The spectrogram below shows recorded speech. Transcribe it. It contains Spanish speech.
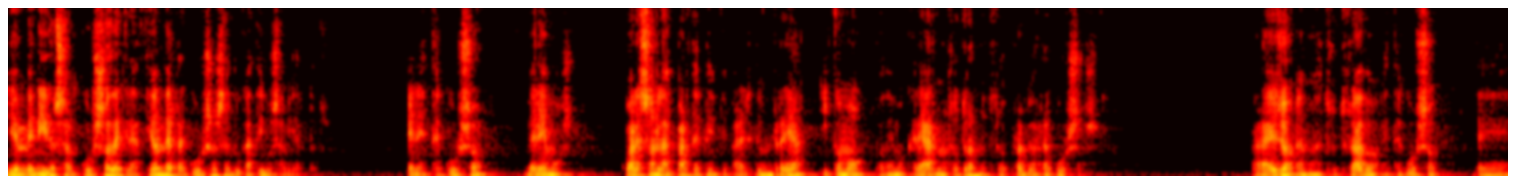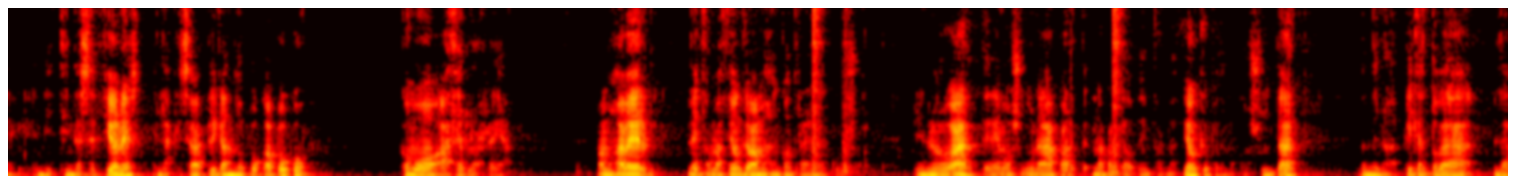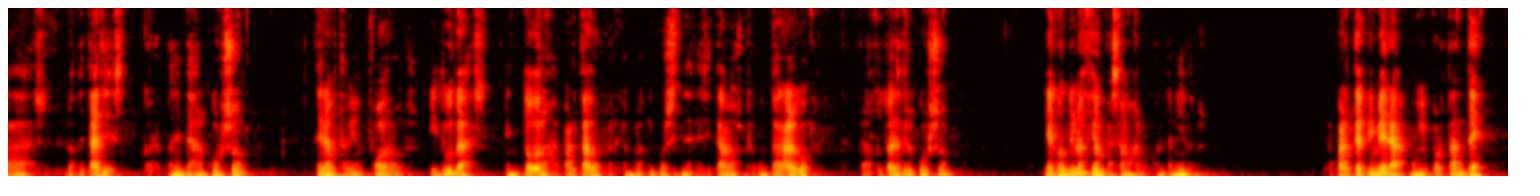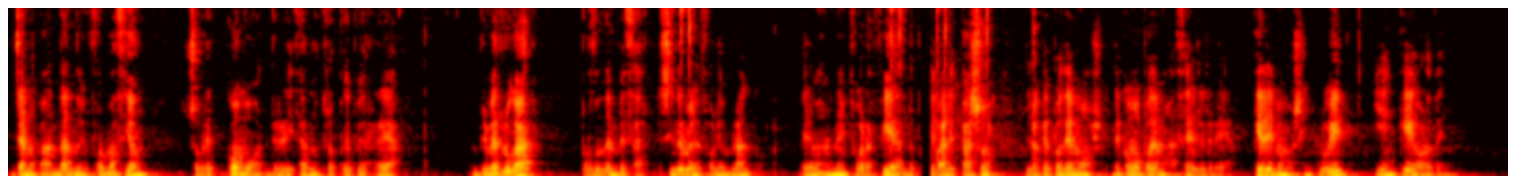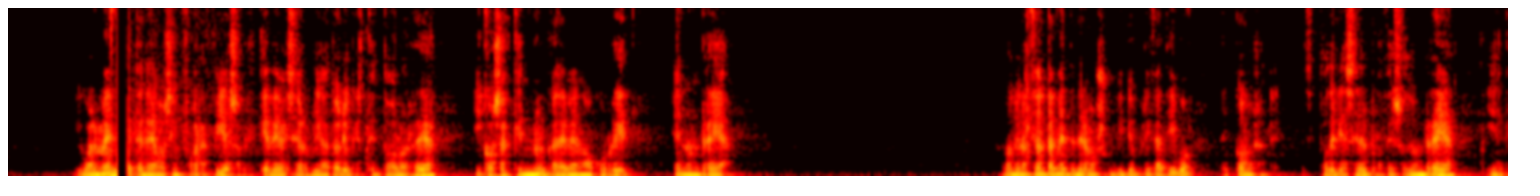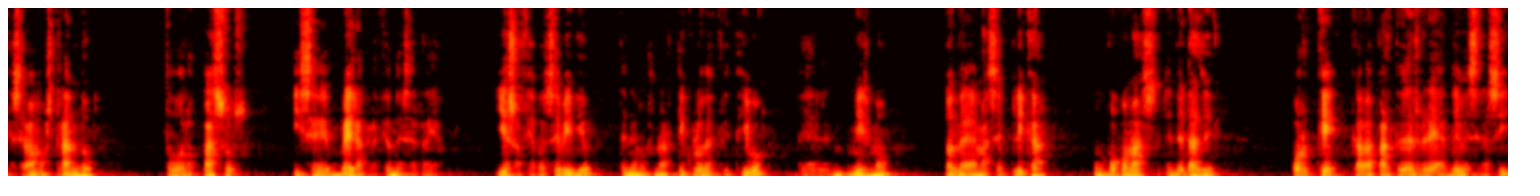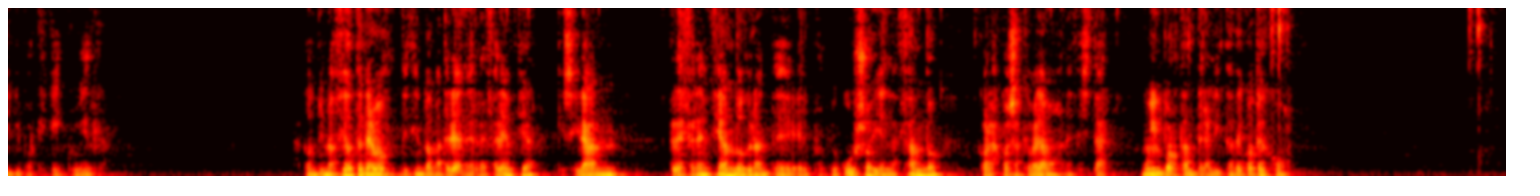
Bienvenidos al curso de creación de recursos educativos abiertos. En este curso veremos cuáles son las partes principales de un REA y cómo podemos crear nosotros nuestros propios recursos. Para ello hemos estructurado este curso en distintas secciones en las que se va explicando poco a poco cómo hacer los REA. Vamos a ver la información que vamos a encontrar en el curso. En primer lugar tenemos una parte, un apartado de información que podemos consultar donde nos explican todos los detalles correspondientes al curso. Tenemos también foros y dudas en todos los apartados, por ejemplo aquí por si necesitamos preguntar algo a los tutores del curso. Y a continuación pasamos a los contenidos. La parte primera, muy importante, ya nos van dando información sobre cómo realizar nuestros propios REA. En primer lugar, por dónde empezar, el síndrome del folio en blanco. Veremos en una infografía los principales pasos de, lo que podemos, de cómo podemos hacer el REA qué debemos incluir y en qué orden. Igualmente tendremos infografías sobre qué debe ser obligatorio que estén todos los REA y cosas que nunca deben ocurrir en un REA. A continuación también tendremos un vídeo explicativo de cómo podría ser el proceso de un REA y en el que se va mostrando todos los pasos y se ve la creación de ese REA. Y asociado a ese vídeo tenemos un artículo descriptivo del mismo donde además se explica un poco más en detalle por qué cada parte del REA debe ser así y por qué hay que incluirla. A continuación tendremos distintos materiales de referencia que se irán referenciando durante el propio curso y enlazando con las cosas que vayamos a necesitar. Muy importante la lista de cotejo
